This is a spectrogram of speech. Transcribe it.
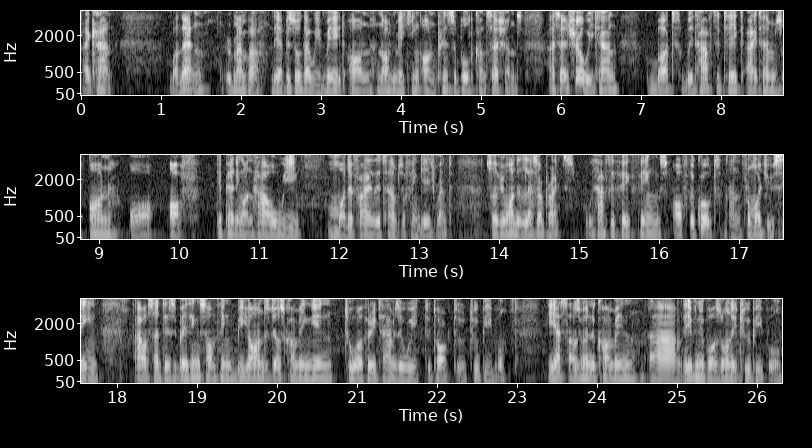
I can. But then, remember the episode that we made on not making unprincipled concessions. I said, sure, we can, but we'd have to take items on or off, depending on how we modify the terms of engagement. So if you want a lesser price, we have to take things off the quote. And from what you've seen, I was anticipating something beyond just coming in two or three times a week to talk to two people yes, I was going to come in, um, even if it was only two people,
